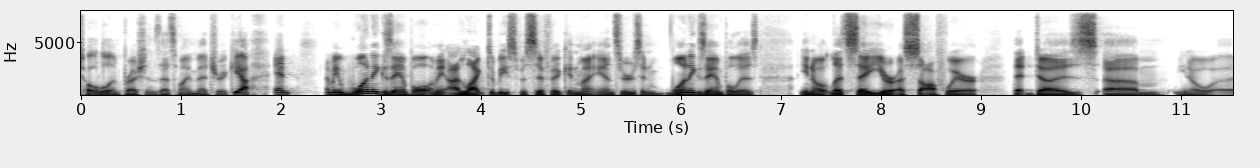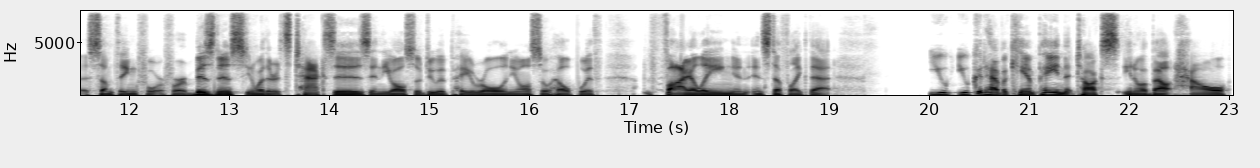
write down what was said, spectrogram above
Total impressions. That's my metric. Yeah. And i mean one example i mean i like to be specific in my answers. And one example is you know let's say you're a software that does um, you know uh, something for for a business you know whether it's taxes and you also do a payroll and you also help with filing and, and stuff like that. You you could have a campaign that talks you know about how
